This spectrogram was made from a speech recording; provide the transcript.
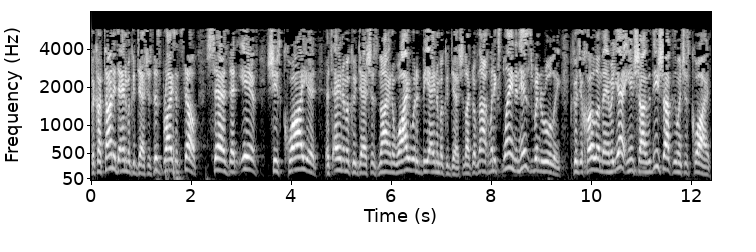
the Katani the Enema Kudeshes, this Bryce itself says that if she's quiet, it's Einam Kudesh, it's nine. Why would it be Einam Kudesh? Like Rav Nachman explained in his wind ruling, because Yechola Meimer, yeah, in Shakli, Di Shakli when she's quiet.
